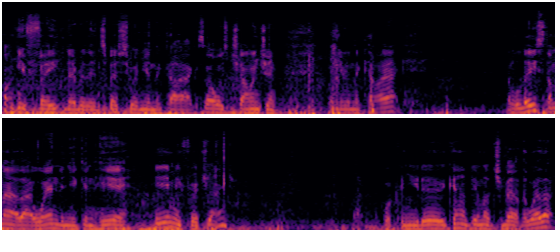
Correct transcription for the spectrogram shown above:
on your feet and everything especially when you're in the kayak it's always challenging when you're in the kayak at least I'm out of that wind and you can hear hear me for a change. What can you do? You can't do much about the weather.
